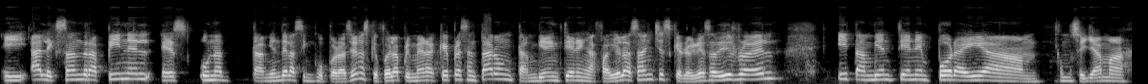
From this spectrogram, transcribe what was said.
y Alexandra Pinel es una también de las incorporaciones, que fue la primera que presentaron, también tienen a Fabiola Sánchez, que regresa de Israel, y también tienen por ahí a, ¿cómo se llama?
